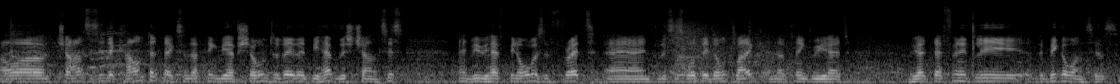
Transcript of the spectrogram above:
our chances in the counter-attacks. And I think we have shown today that we have these chances, and we have been always a threat. And this is what they don't like. And I think we had, we had definitely the bigger ones. Yes.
